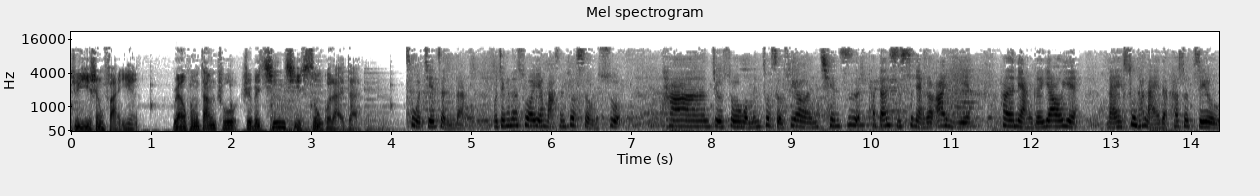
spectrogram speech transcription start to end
据医生反映，阮红当初是被亲戚送过来的。是我接诊的，我就跟他说要马上做手术，他就说我们做手术要人签字。他当时是两个阿姨，他的两个幺爷来送他来的。他说只有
